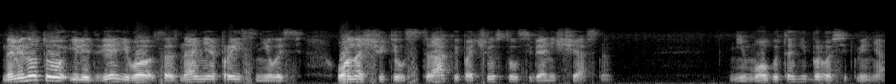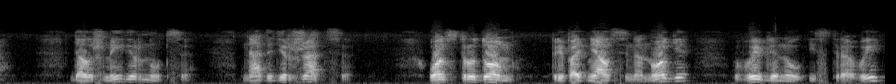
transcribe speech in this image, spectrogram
На минуту или две его сознание прояснилось. Он ощутил страх и почувствовал себя несчастным. «Не могут они бросить меня должны вернуться. Надо держаться. Он с трудом приподнялся на ноги, выглянул из травы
